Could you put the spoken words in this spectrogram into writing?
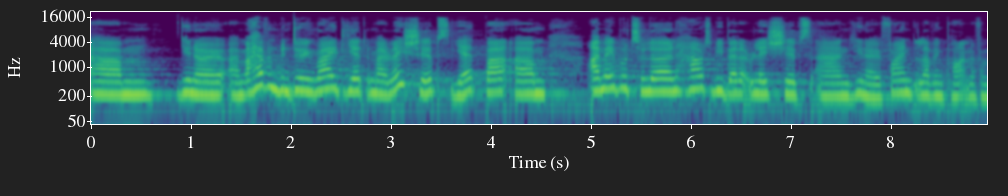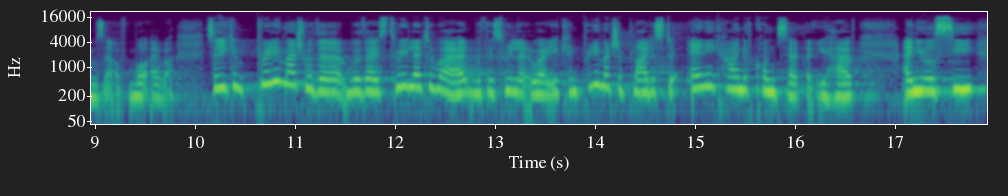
um, you know um, I haven't been doing right yet in my relationships yet, but um, I'm able to learn how to be better at relationships and you know find a loving partner for myself, whatever. So you can pretty much with the with those three letter word with this three letter word, you can pretty much apply this to any kind of concept that you have and you will see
